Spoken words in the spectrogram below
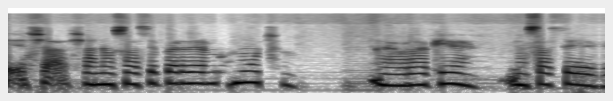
Eh, ya, ya nos hace perdernos mucho. La verdad que nos hace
